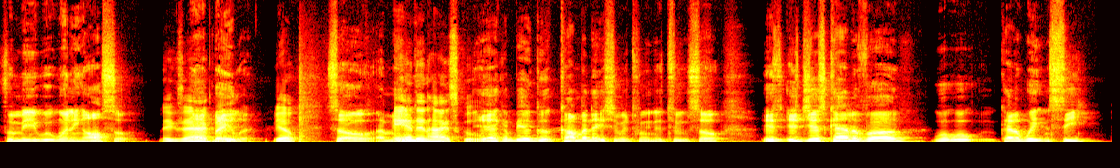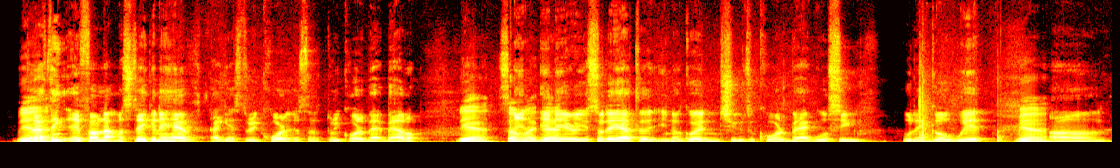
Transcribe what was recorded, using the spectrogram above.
for me with winning also at exactly. Baylor. Yep, So I mean, and in high school. Yeah, it can be a good combination between the two. So it's it's just kind of uh we'll, we'll kind of wait and see. Yeah. But I think if I'm not mistaken, they have I guess three quarter it's a three quarterback battle Yeah, something in, like in that. the area. So they have to you know go ahead and choose a quarterback. We'll see who they go with. Yeah, Um,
